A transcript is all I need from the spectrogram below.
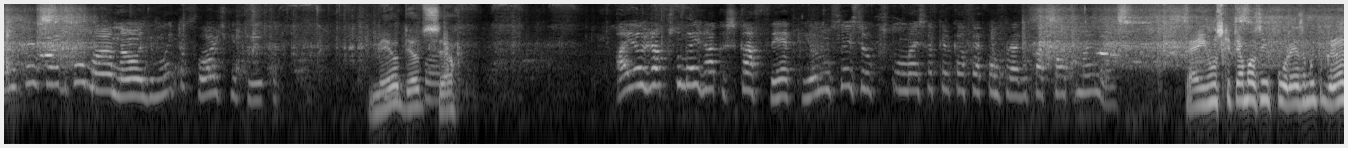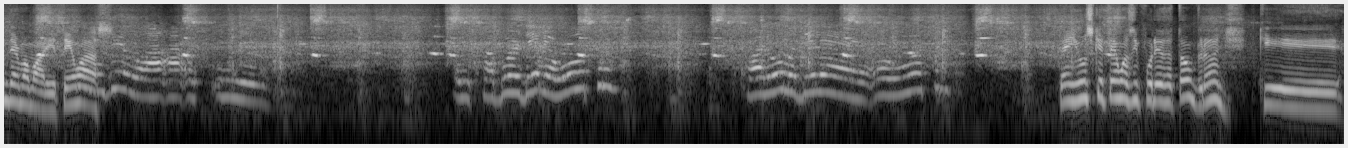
não consegue tomar não, é de muito forte que fica. Meu Deus do céu. Aí eu já acostumei já com esse café aqui. Eu não sei se eu costumo mais com aquele café comprado de pacote, mas não. Tem uns que tem umas impurezas muito grandes, né, irmã Maria? Tem umas. Entendeu? A- a- o, o sabor dele é outro, o aroma dele é, é outro, Tem uns que tem umas impurezas tão grandes que.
